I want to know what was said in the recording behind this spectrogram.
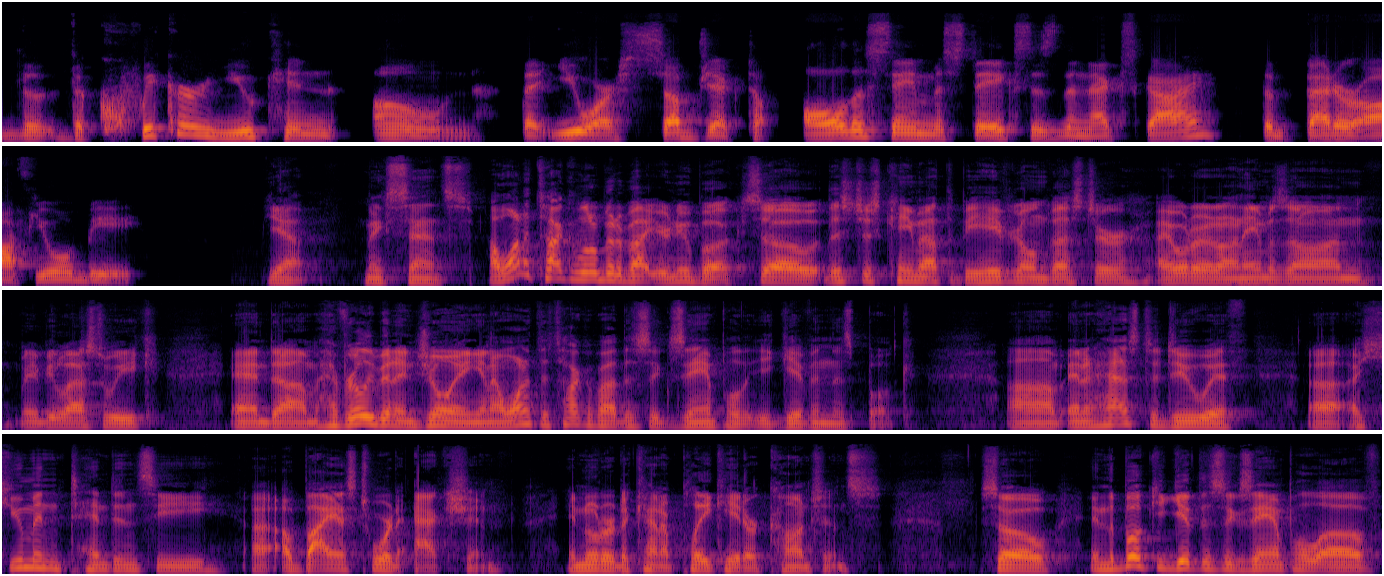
the the quicker you can own that you are subject to all the same mistakes as the next guy, the better off you will be. Yeah, makes sense. I want to talk a little bit about your new book. So this just came out, The Behavioral Investor. I ordered it on Amazon maybe last week, and um, have really been enjoying. And I wanted to talk about this example that you give in this book um, and it has to do with uh, a human tendency, uh, a bias toward action, in order to kind of placate our conscience. So in the book, you give this example of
